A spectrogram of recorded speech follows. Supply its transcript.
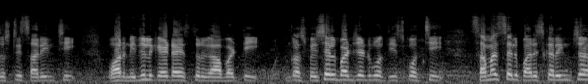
దృష్టి సరించి వారు నిధులు కేటాయిస్తారు కాబట్టి ఇంకా స్పెషల్ బడ్జెట్ కూడా తీసుకొచ్చి సమస్యలు పరిష్కరించ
